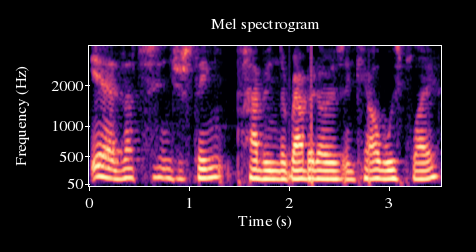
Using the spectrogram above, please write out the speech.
yeah, that's interesting. Having the Rabbitohs and Cowboys play.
